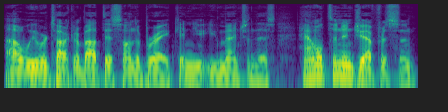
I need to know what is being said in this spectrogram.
uh, we were talking about this on the break, and you, you mentioned this. Hamilton and Jefferson,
